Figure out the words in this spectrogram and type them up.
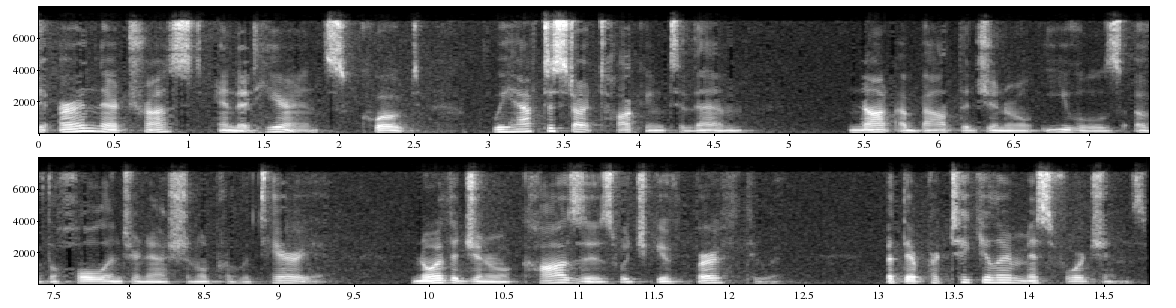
To earn their trust and adherence, quote, we have to start talking to them not about the general evils of the whole international proletariat, nor the general causes which give birth to it, but their particular misfortunes,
